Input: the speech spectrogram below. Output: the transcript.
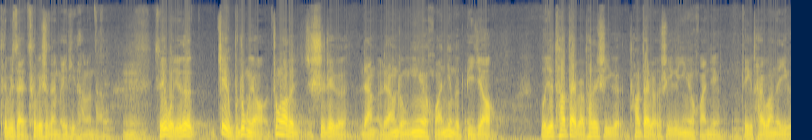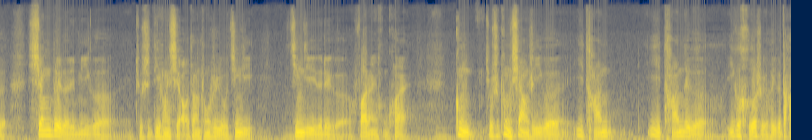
特别在特别是在媒体谈论它，嗯，所以我觉得这个不重要，重要的是这个两两种音乐环境的比较。我觉得它代表它的是一个，它代表的是一个音乐环境，这个台湾的一个相对的这么一个就是地方小，但是同时又经济经济的这个发展也很快，更就是更像是一个一潭一潭这个一个河水和一个大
